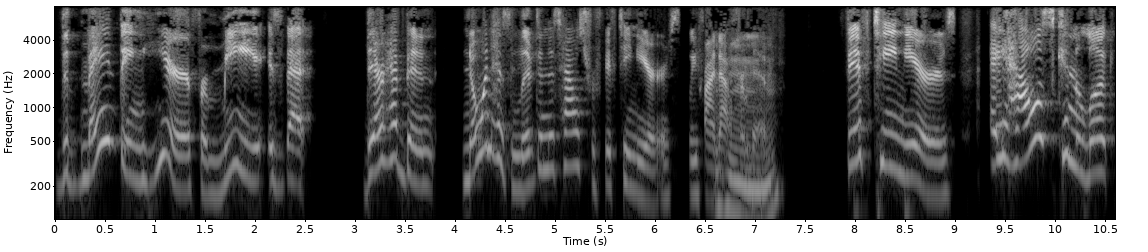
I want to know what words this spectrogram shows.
the main thing here for me is that there have been no one has lived in this house for 15 years. We find out mm-hmm. from him. Mm-hmm. 15 years. A house can look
